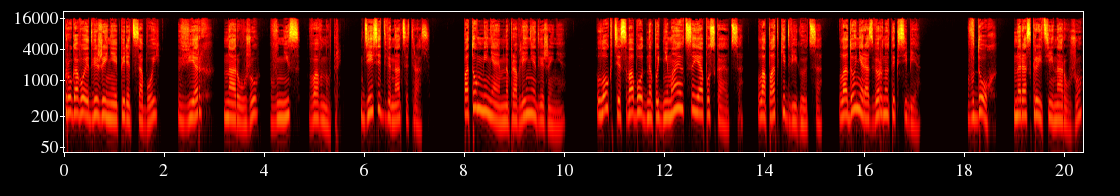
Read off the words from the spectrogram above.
Круговое движение перед собой, вверх, наружу, вниз, вовнутрь. 10-12 раз. Потом меняем направление движения. Локти свободно поднимаются и опускаются. Лопатки двигаются. Ладони развернуты к себе. Вдох на раскрытии наружу.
